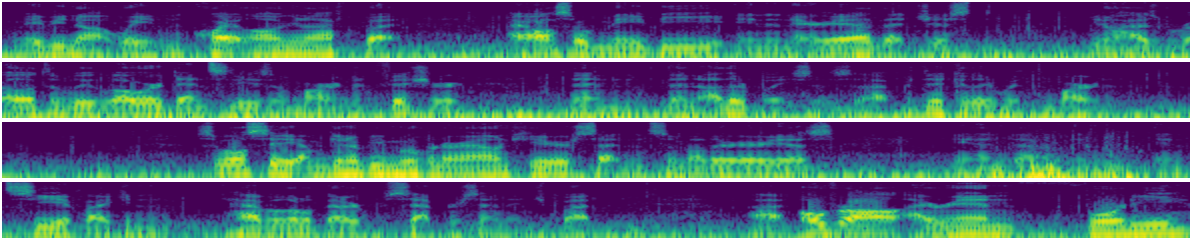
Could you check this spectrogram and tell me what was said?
maybe not waiting quite long enough, but I also may be in an area that just you know has relatively lower densities of marten and fisher than than other places, uh, particularly with the marten. So we'll see. I'm going to be moving around here, setting some other areas, and uh, and and see if I can have a little better set percentage. But uh, overall, I ran 40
